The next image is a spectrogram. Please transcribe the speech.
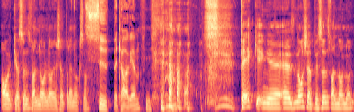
AIK, Sundsvall 0-0, jag köper den också. Supertagen. Peking, eh, Norrköping, Sundsvall 0-0.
